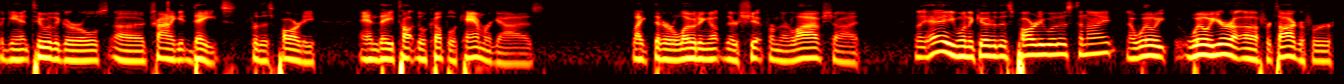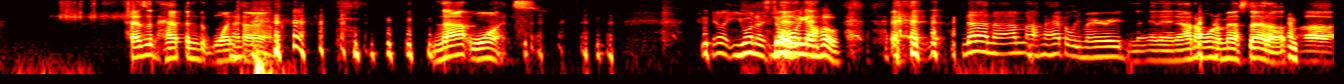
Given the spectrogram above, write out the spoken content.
again two of the girls uh, trying to get dates for this party and they talk to a couple of camera guys like that are loading up their shit from their live shot like hey you want to go to this party with us tonight now will will you're a, uh photographer Hasn't happened one time. Not once. you're like you want to Still And- holding out and- hope. no, no, I'm, I'm happily married, and, and, and I don't want to mess that up. Uh,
